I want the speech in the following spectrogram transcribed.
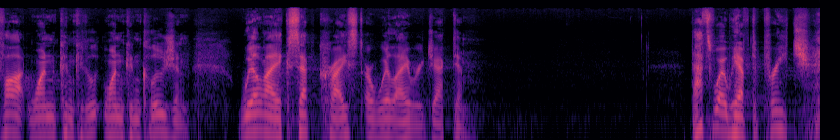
thought, one, conclu- one conclusion Will I accept Christ or will I reject Him? That's why we have to preach.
